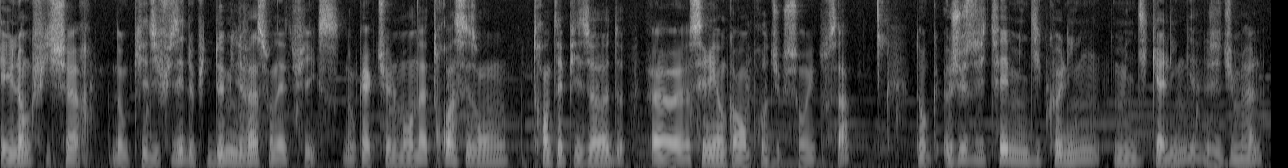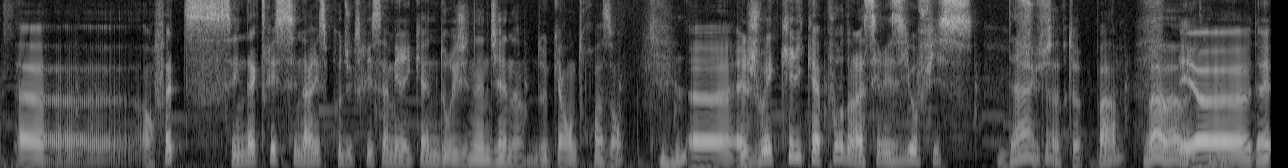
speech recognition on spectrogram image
et Lang Fisher. Donc, qui est diffusée depuis 2020 sur Netflix. Donc, actuellement, on a 3 saisons, 30 épisodes, euh, série encore en production et tout ça. Donc, juste vite fait, Mindy Kaling, Mindy Kaling j'ai du mal. Euh, en fait, c'est une actrice, scénariste, productrice américaine d'origine indienne, hein, de 43 ans. Mhm. Euh, elle jouait Kelly Kapoor dans la série The Office, si ça D'accord. te parle. Ouais, ouais, ouais. Et euh, d'a-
